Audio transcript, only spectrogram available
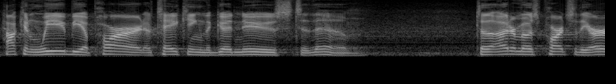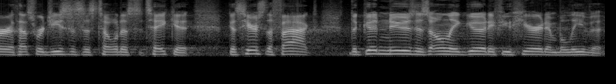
How can we be a part of taking the good news to them? To the uttermost parts of the earth. That's where Jesus has told us to take it. Because here's the fact the good news is only good if you hear it and believe it.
